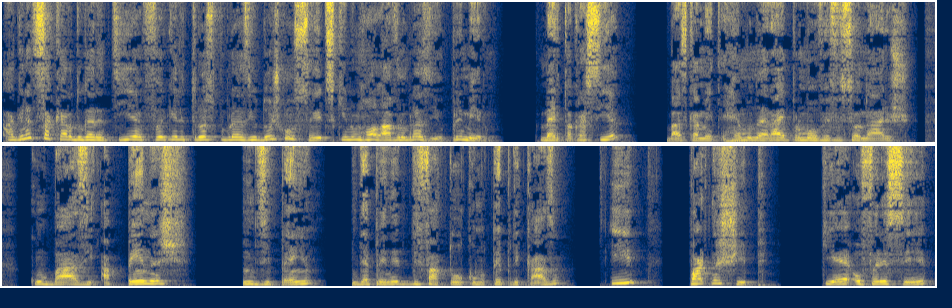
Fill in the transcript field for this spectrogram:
a grande sacada do Garantia foi que ele trouxe para o Brasil dois conceitos que não rolavam no Brasil. Primeiro, meritocracia, basicamente remunerar e promover funcionários com base apenas em desempenho, independente de fator como tempo de casa, e partnership, que é oferecer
